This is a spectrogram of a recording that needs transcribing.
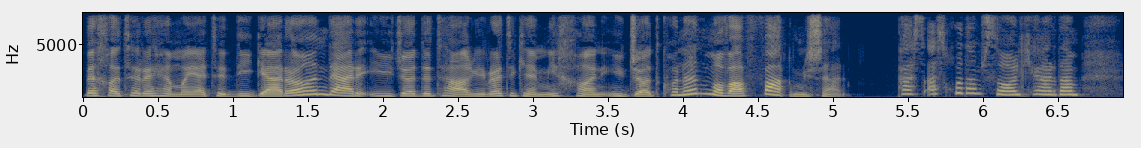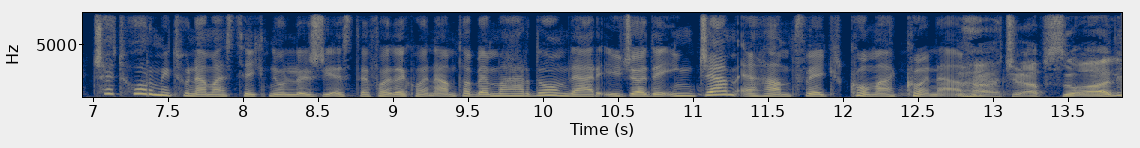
به خاطر حمایت دیگران در ایجاد تغییراتی که می‌خوان ایجاد کنن موفق میشن. پس از خودم سوال کردم چطور می‌تونم از تکنولوژی استفاده کنم تا به مردم در ایجاد این جمع هم فکر کمک کنم؟ عجب سوالی.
